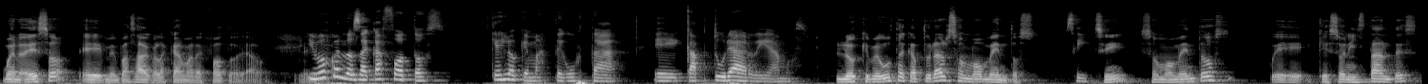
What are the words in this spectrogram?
bueno, eso eh, me pasaba con las cámaras de fotos. Y vos cuando sacás fotos, ¿qué es lo que más te gusta eh, capturar, digamos? Lo que me gusta capturar son momentos, Sí. ¿sí? Son momentos eh, que son instantes,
